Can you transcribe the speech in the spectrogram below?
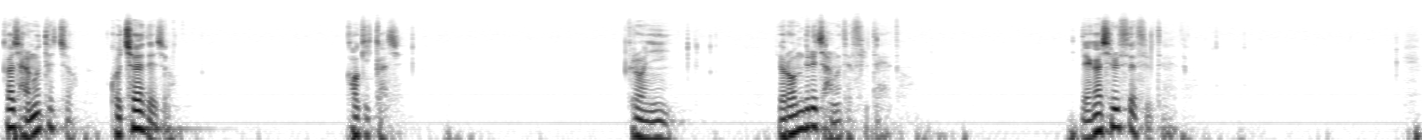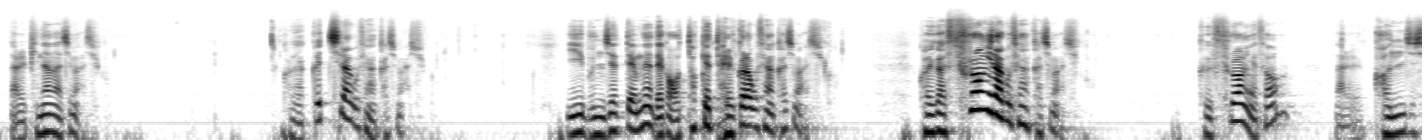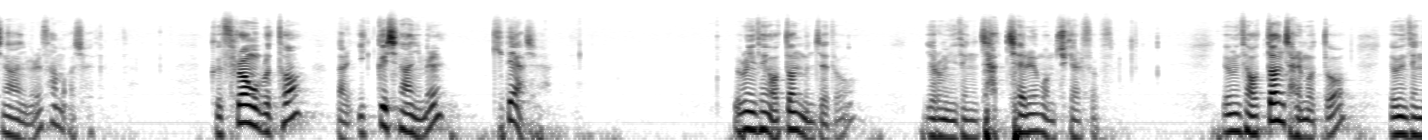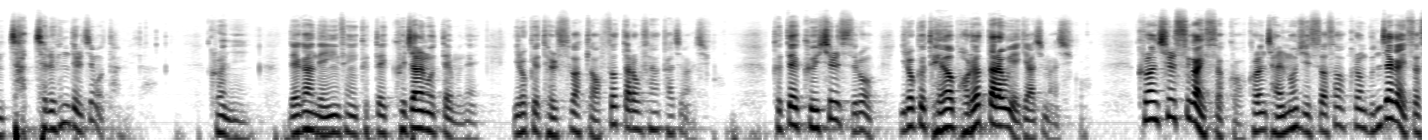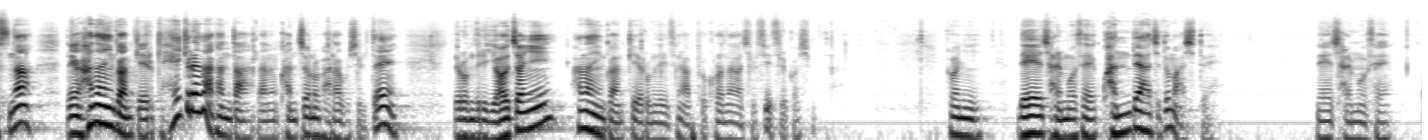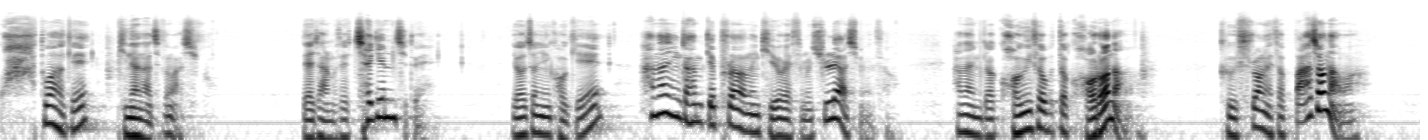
그가 잘못했죠. 고쳐야 되죠. 거기까지. 그러니 여러분들이 잘못했을 때에도 내가 실수했을 때에도 나를 비난하지 마시고 거기가 끝이라고 생각하지 마시고 이 문제 때문에 내가 어떻게 될 거라고 생각하지 마시고 거기가 수렁이라고 생각하지 마시고 그 수렁에서 나를 건지신 하나님을 사모하셔야 됩니다. 그 수렁으로부터 나를 이끄신 하나님을 기대하셔야 합니다. 여러분 인생 어떤 문제도 여러분 인생 자체를 멈추게 할 수 없습니다. 여러분 인생 어떤 잘못도 여러분 인생 자체를 흔들지 못합니다. 그러니 내가 내 인생에 그때 그 잘못 때문에 이렇게 될 수밖에 없었다라고 생각하지 마시고 그때 그 실수로 이렇게 되어 버렸다라고 얘기하지 마시고 그런 실수가 있었고 그런 잘못이 있어서 그런 문제가 있었으나 내가 하나님과 함께 이렇게 해결해 나간다라는 관점으로 바라보실 때 여러분들이 여전히 하나님과 함께 여러분들의 인생 앞으로 걸어 나가실 수 있을 것입니다. 그러니 내 잘못에 관대하지도 마시되 내 잘못에 과도하게 비난하지도 마시고 내 잘못에 책임지되 여전히 거기에 하나님과 함께 풀어나는 기회가 있음을 신뢰하시면서 하나님과 거기서부터 걸어 나와 그 수렁에서 빠져나와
